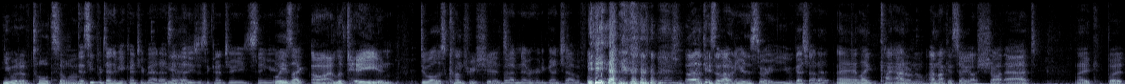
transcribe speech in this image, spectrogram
he would have told someone. Does he pretend to be a country badass? I Yeah. thought he's just a country singer. Well, he's like, "Oh, I lift hay and do all this country shit." but I've never heard a gunshot before. Yeah. Uh, okay, so I want to hear the story. You got shot at? Uh, like, kind, I don't know. I'm not gonna say I got shot at, like, but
